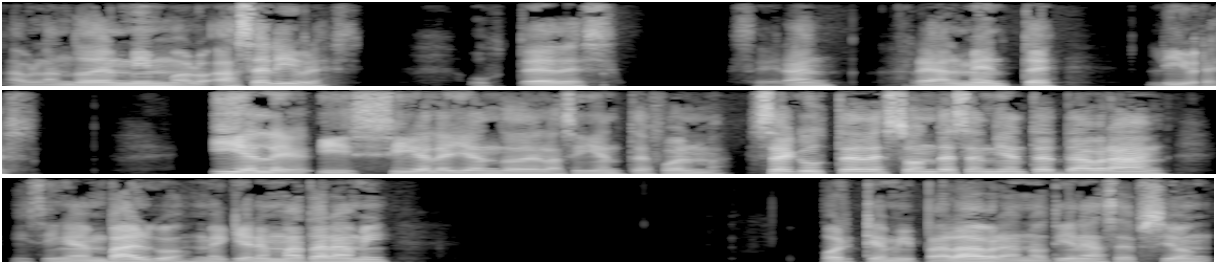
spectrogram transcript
hablando del mismo, los hace libres, ustedes serán realmente libres. Y, él, y sigue leyendo de la siguiente forma. Sé que ustedes son descendientes de Abraham y sin embargo me quieren matar a mí porque mi palabra no tiene acepción,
